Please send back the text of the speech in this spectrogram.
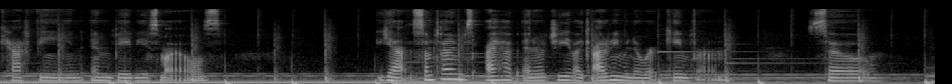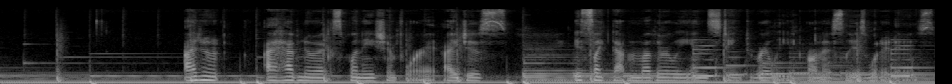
caffeine, and baby smiles yeah, sometimes I have energy, like I don't even know where it came from. So I don't I have no explanation for it. I just it's like that motherly instinct really, honestly, is what it is.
